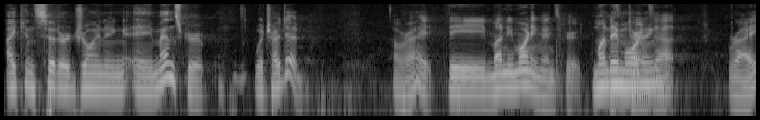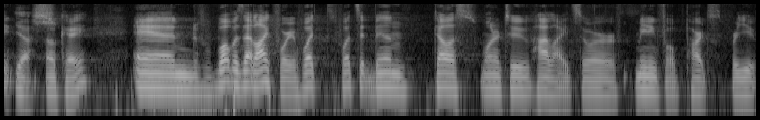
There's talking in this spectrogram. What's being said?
I consider joining a men's group, which I did. All right. The Monday morning men's group. Monday morning. Turns out. Right? Yes. Okay. And what was that like for you? What, what's it been? Tell us one or two highlights or meaningful parts for you.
